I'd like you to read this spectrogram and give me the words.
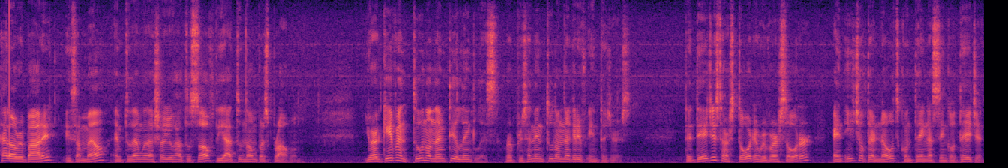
Hello everybody, it's Amell and today I'm going to show you how to solve the add two numbers problem. You are given two non-empty linked lists representing two non-negative integers. The digits are stored in reverse order and each of their nodes contain a single digit.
